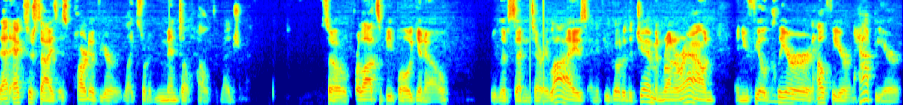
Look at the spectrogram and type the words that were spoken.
that exercise is part of your like sort of mental health regimen. So for lots of people, you know, we live sedentary lives, and if you go to the gym and run around and you feel clearer and healthier and happier,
